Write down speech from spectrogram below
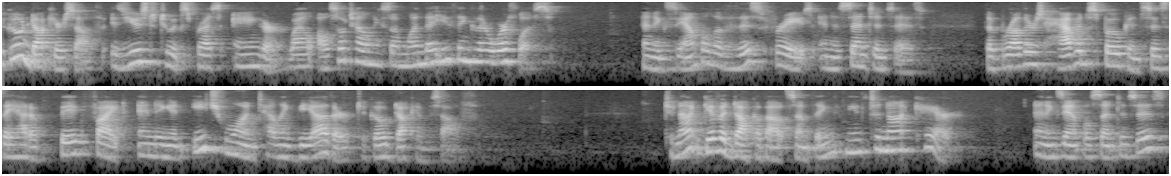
To go duck yourself is used to express anger while also telling someone that you think they're worthless. An example of this phrase in a sentence is The brothers haven't spoken since they had a big fight, ending in each one telling the other to go duck himself. To not give a duck about something means to not care. An example sentence is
